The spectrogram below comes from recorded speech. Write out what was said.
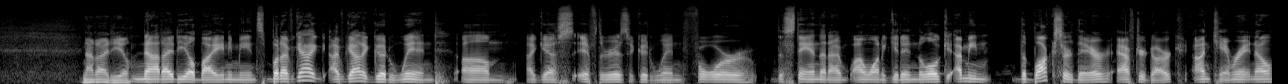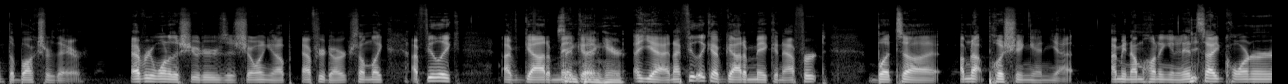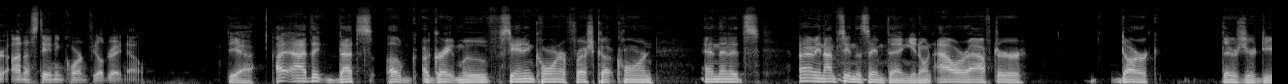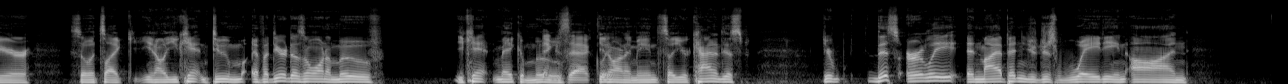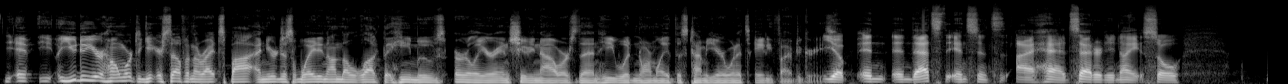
Not ideal. not ideal by any means, but I've got I've got a good wind. Um, I guess if there is a good wind for the stand that I, I want to get in the loc. I mean, the Bucks are there after dark on camera right now. The Bucks are there. Every one of the shooters is showing up after dark. So I'm like, I feel like I've got to make Same a, thing here. uh, yeah, and I feel like I've got to make an effort, but uh, I'm not pushing in yet. I mean, I'm hunting in an inside corner on a standing cornfield right now. Yeah, I, I think that's a, a great move. Standing corn or fresh cut corn, and then it's. I mean, I'm seeing the same thing. You know, an hour after dark, there's your deer. So it's like you know you can't do if a deer doesn't want to move, you can't make a move. Exactly. You know what I mean? So you're kind of just you're this early, in my opinion. You're just waiting on. If you do your homework to get yourself in the right spot, and you're just waiting on the luck that he moves earlier in shooting hours than he would normally at this time of year when it's 85 degrees. Yep, and and that's the instance I had Saturday night. So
